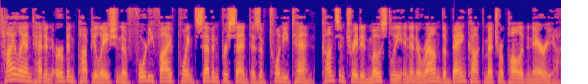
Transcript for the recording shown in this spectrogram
Thailand had an urban population of 45.7% as of 2010, concentrated mostly in and around the Bangkok metropolitan area.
